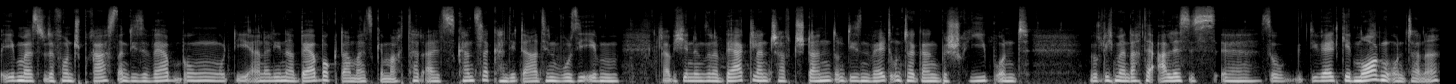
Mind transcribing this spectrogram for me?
eben, als du davon sprachst, an diese Werbung, die Annalena Baerbock damals gemacht hat als Kanzlerkandidatin, wo sie eben, glaube ich, in irgendeiner Berglandschaft stand und diesen Weltuntergang beschrieb und wirklich man dachte, alles ist äh, so, die Welt geht morgen unter, ne?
